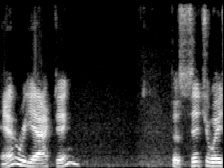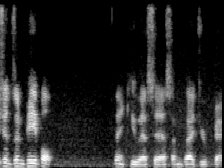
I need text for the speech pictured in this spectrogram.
and reacting to situations and people. Thank you, SS. I'm glad you're be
